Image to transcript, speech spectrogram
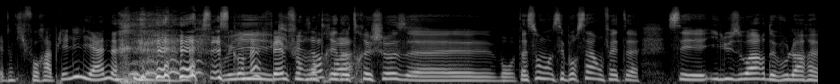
Et donc, il faut rappeler Liliane. c'est ce oui, qu'on a fait qu'il faut montrer d'autres choses. euh, bon, de toute façon, c'est pour ça, en fait, c'est illusoire de vouloir euh,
